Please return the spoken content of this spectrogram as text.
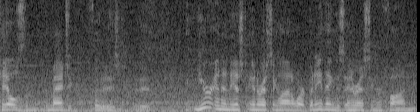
Kale's the, the magic food, isn't it? It is. You're in an interesting line of work, but anything that's interesting or fun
